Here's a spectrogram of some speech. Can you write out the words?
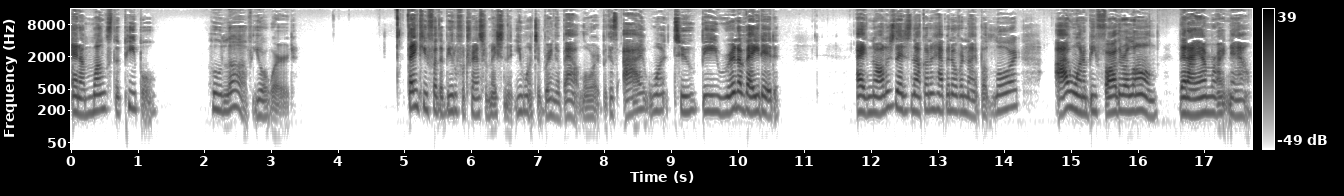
and amongst the people who love your word. Thank you for the beautiful transformation that you want to bring about, Lord, because I want to be renovated. I acknowledge that it's not going to happen overnight, but Lord, I want to be farther along than I am right now.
